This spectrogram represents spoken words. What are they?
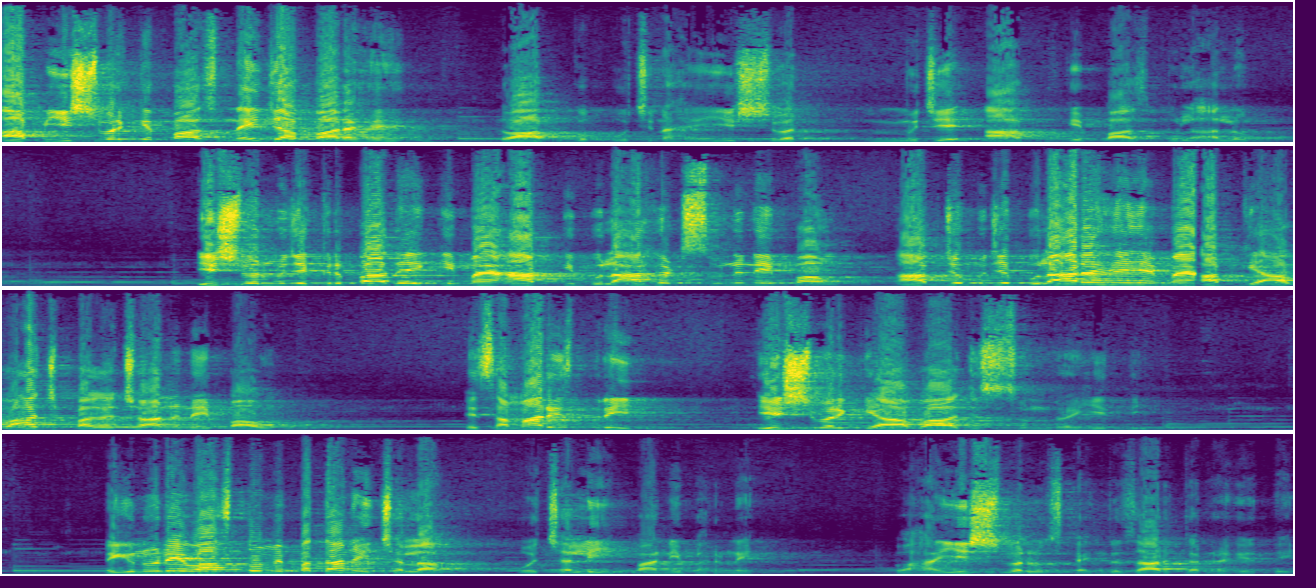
आप ईश्वर के पास नहीं जा पा रहे हैं तो आपको पूछना है, ईश्वर, मुझे आपके पास बुला लो। ईश्वर, मुझे कृपा दे कि मैं आपकी बुलाहट सुनने पाऊँ। आप जो मुझे बुला रहे हैं, मैं आपकी आवाज़ पहचानने पाऊँ। इस हमारी स्त्री ईश्वर की आवाज़ सुन रही थी। लेकिन उन्हें वास्तव में पता नहीं चला, वो चली पानी भरने। वहाँ ईश्वर उसका इंतज़ार कर रहे थे।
